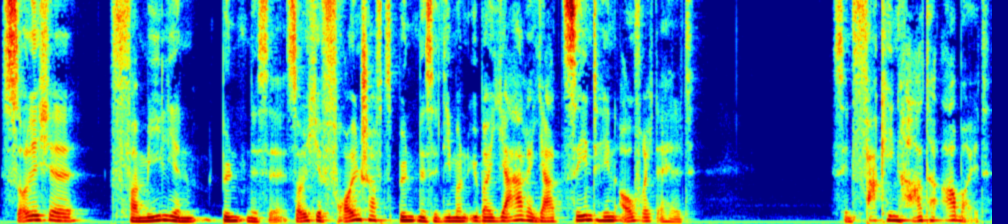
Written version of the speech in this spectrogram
solche Familienbündnisse, solche Freundschaftsbündnisse, die man über Jahre, Jahrzehnte hin aufrechterhält, sind fucking harte Arbeit.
